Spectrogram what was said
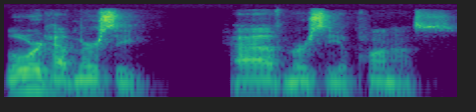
Lord, have mercy. Have mercy upon us.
